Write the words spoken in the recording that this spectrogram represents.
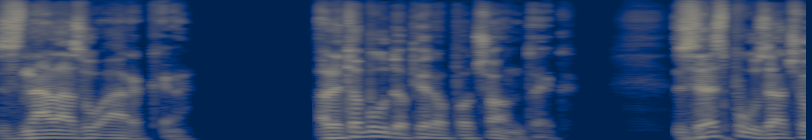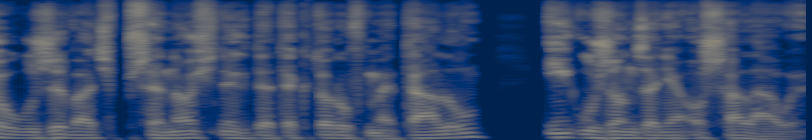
Znalazł arkę. Ale to był dopiero początek. Zespół zaczął używać przenośnych detektorów metalu i urządzenia oszalały.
